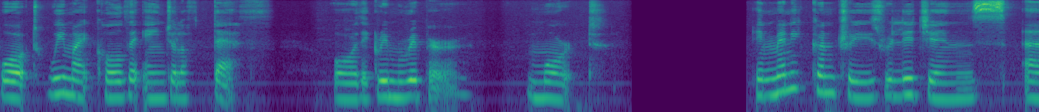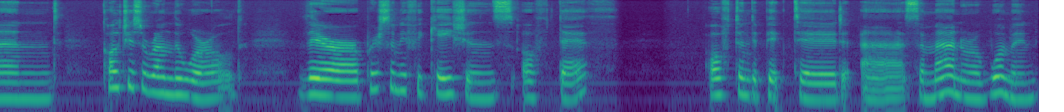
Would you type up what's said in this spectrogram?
what we might call the angel of death or the grim reaper, Mort. In many countries, religions, and cultures around the world, there are personifications of death, often depicted as a man or a woman,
